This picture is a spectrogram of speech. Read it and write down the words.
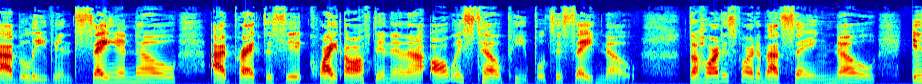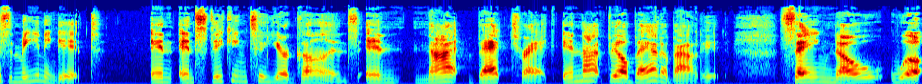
I believe in saying no. I practice it quite often, and I always tell people to say no. The hardest part about saying no is meaning it and, and sticking to your guns and not backtrack and not feel bad about it. Saying no will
